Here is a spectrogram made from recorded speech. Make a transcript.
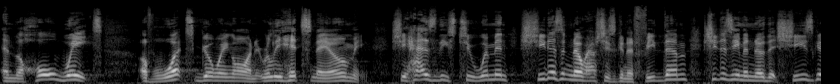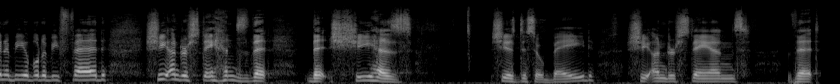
and the whole weight of what's going on. It really hits Naomi. She has these two women. She doesn't know how she's going to feed them. She doesn't even know that she's going to be able to be fed. She understands that, that she, has, she has disobeyed. She understands that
